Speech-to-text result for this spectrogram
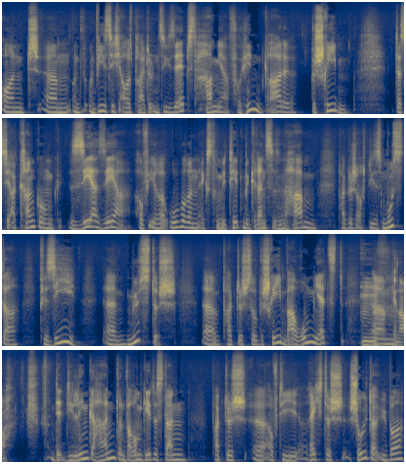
und, ähm, und, und wie es sich ausbreitet. Und Sie selbst haben ja vorhin gerade beschrieben, dass die Erkrankung sehr, sehr auf ihre oberen Extremitäten begrenzt ist und haben praktisch auch dieses Muster für sie äh, mystisch äh, praktisch so beschrieben. Warum jetzt mhm, ähm, genau. die, die linke Hand und warum geht es dann praktisch äh, auf die rechte Schulter über.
